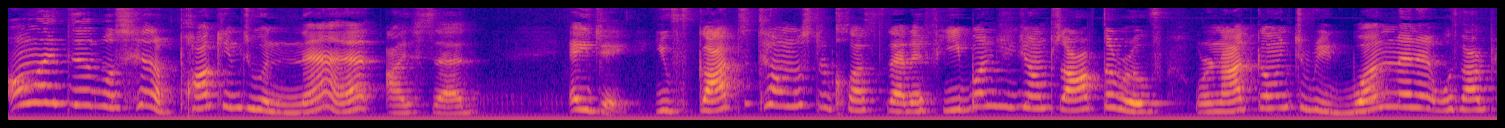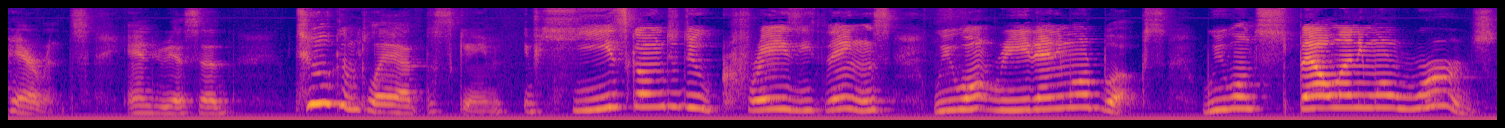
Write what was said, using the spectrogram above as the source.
All I did was hit a puck into a net, I said. AJ, you've got to tell Mr. Klutz that if he bungee jumps off the roof, we're not going to read one minute with our parents, Andrea said. Two can play at this game. If he's going to do crazy things, we won't read any more books. We won't spell any more words.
